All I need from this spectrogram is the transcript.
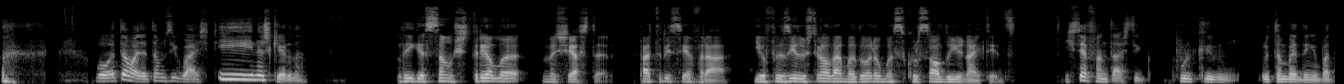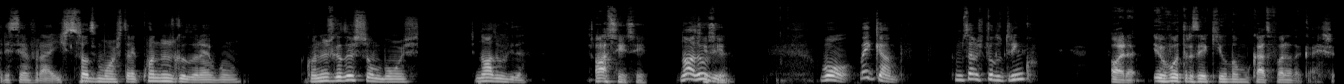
Bom, então olha, estamos iguais. E na esquerda? ligação Estrela Manchester. Patrícia. E eu fazia do Estrela da Amadora uma sucursal do United. Isto é fantástico, porque eu também tenho o Patrícia Evra. Isto só demonstra quando um jogador é bom, quando os jogadores são bons, não há dúvida. Ah, sim, sim. Não há Sim, dúvida. Bom, meio campo. Começamos pelo trinco. Ora, eu vou trazer aqui um nome um bocado fora da caixa.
